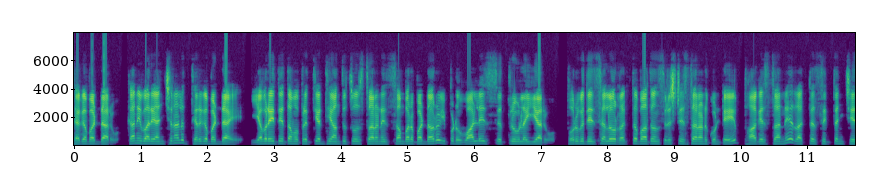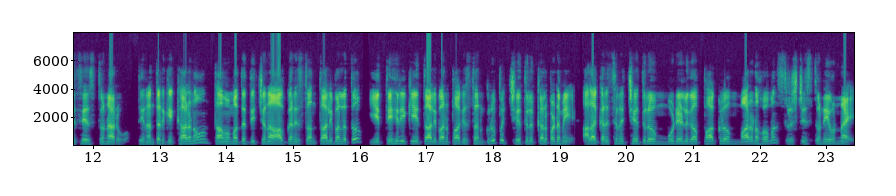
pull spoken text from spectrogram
తెగబడ్డారు. కానీ వారి అంచనాలు పడ్డాయి. ఎవరైతే తమ ప్రత్యర్థి అంతు చూస్తారని సంబరపడ్డారో ఇప్పుడు వాళ్ళే శత్రువులయ్యారు. పొరుగు దేశాల్లో రక్తపాతం సృష్టిస్తారనుకుంటే పాకిస్తాన్నే రక్తసిక్తం చేసేస్తున్నారు. దీనంతటికి కారణం తాము మద్దతిచ్చిన ఆఫ్ఘనిస్తాన్ తాలిబాన్లతో ఈ తెహ్రీకి తాలిబాన్ పాకిస్తాన్ గ్రూప్ చేతులు కలపడమే. అలా కలిసిన చేతులు మూడేళ్ళుగా పాక్లో మారణహోమం సృష్టిస్తూనే ఉన్నాయి.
